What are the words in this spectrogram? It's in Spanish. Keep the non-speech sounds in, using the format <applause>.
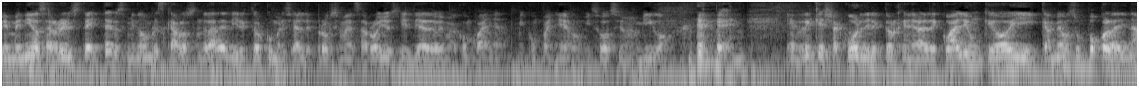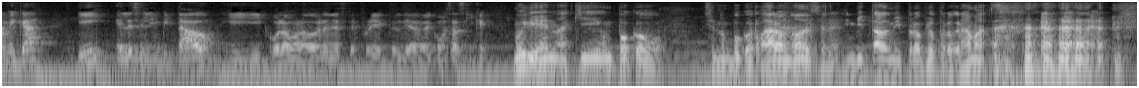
Bienvenidos a Real Estaters, mi nombre es Carlos Andrade, director comercial de Próxima Desarrollos y el día de hoy me acompaña mi compañero, mi socio, mi amigo, <laughs> Enrique Shakur, director general de Qualium, que hoy cambiamos un poco la dinámica y él es el invitado y colaborador en este proyecto el día de hoy. ¿Cómo estás, Quique? Muy bien, aquí un poco, siendo un poco raro, ¿no? De ser <laughs> invitado en mi propio programa.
